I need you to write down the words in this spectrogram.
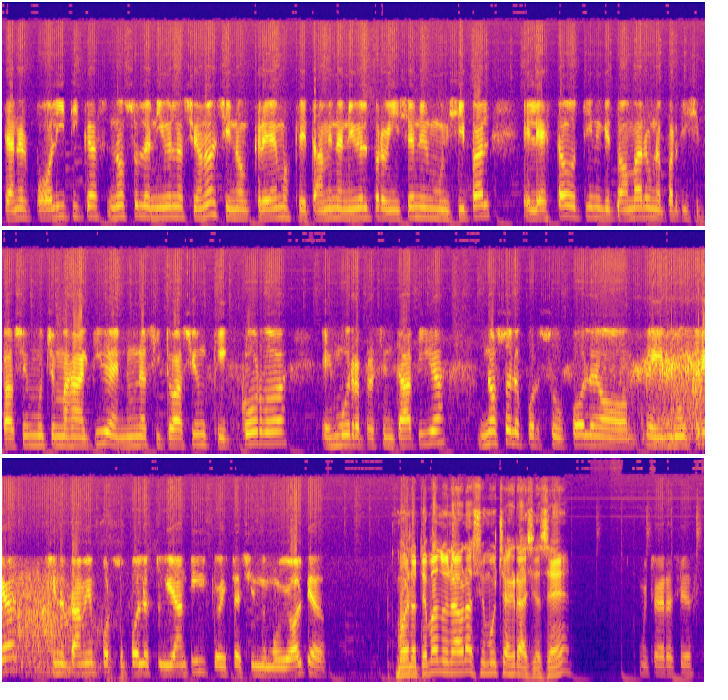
tener políticas, no solo a nivel nacional, sino creemos que también a nivel provincial y municipal el Estado tiene que tomar una participación mucho más activa en una situación que Córdoba es muy representativa, no solo por su polo eh, industrial, sino también por su polo estudiantil que hoy está siendo muy golpeado. Bueno, te mando un abrazo y muchas gracias, ¿eh? Muchas gracias.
